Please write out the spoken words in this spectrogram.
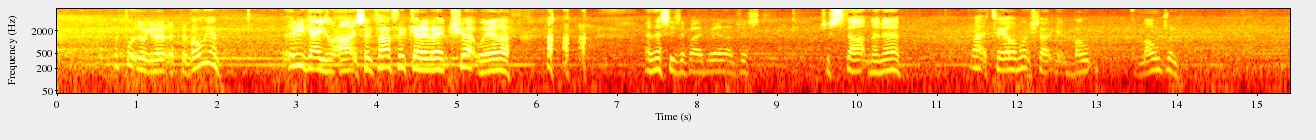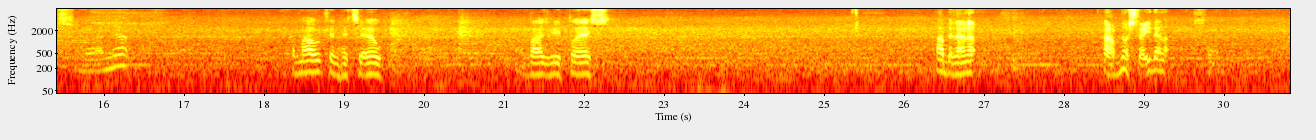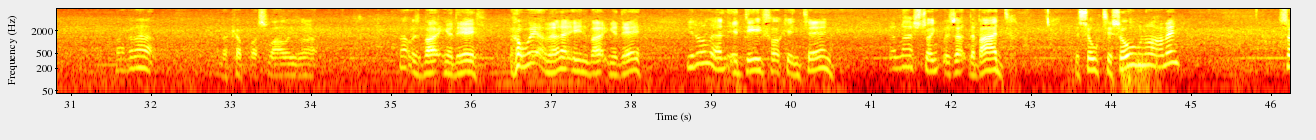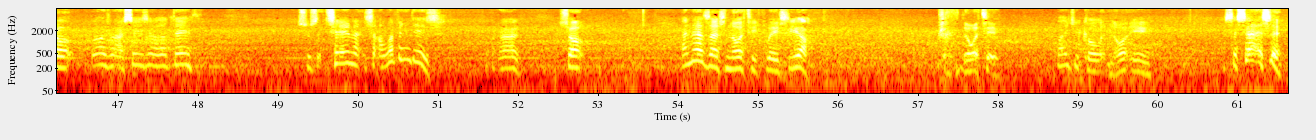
I thought they were going out to the pavilion. But the wee guys like ah, that, South Africa, I went, shit weather. and this is the bad weather, just just starting to now. I tell them, watch that getting built at Maldron. So, yeah. A Maldron Hotel. A bad wee place. I've been in it. I've not stayed in it. So. I've been in it. Had a couple of swallows in it. That was back in the day. Oh, wait a minute, Ian, back in the day. You're only into day fucking 10. The last drink was at the bad. The soul to soul, you know what I mean? So, what was it I said the other day? It's at 10, it's 11 days. Uh, so, and there's this naughty place here. naughty. Why do you call it naughty? It's a citizen.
